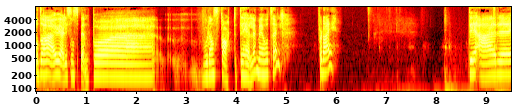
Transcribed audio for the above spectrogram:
Og da er jo jeg litt sånn spent på uh, hvordan startet det hele med hotell for deg? Det er uh,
